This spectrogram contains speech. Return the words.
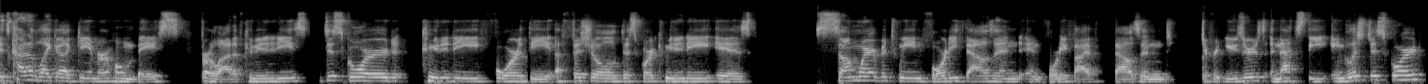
it's kind of like a gamer home base for a lot of communities. Discord community for the official Discord community is somewhere between 40,000 and 45,000 different users, and that's the English Discord.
